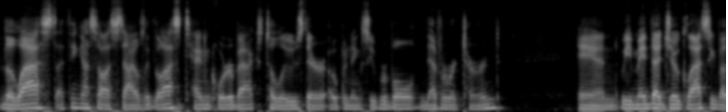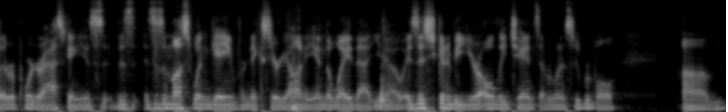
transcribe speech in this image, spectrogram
the last I think I saw a stat it was like the last ten quarterbacks to lose their opening Super Bowl never returned. And we made that joke last week about the reporter asking, "Is this is this a must-win game for Nick Sirianni?" In the way that you know, is this going to be your only chance ever win a Super Bowl? Um,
